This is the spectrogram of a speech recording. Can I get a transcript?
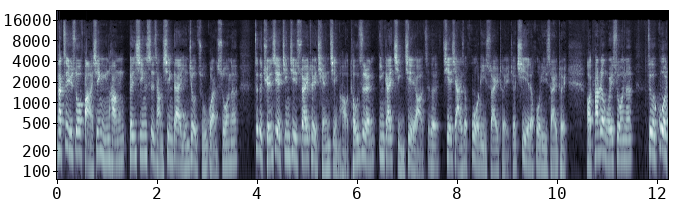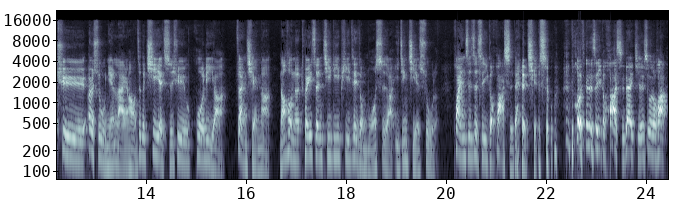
那至于说法新银行更新市场信贷研究主管说呢，这个全世界经济衰退前景哈，投资人应该警戒啊，这个接下来是获利衰退，就企业的获利衰退。哦，他认为说呢，这个过去二十五年来哈，这个企业持续获利啊，赚钱啊，然后呢推升 GDP 这种模式啊，已经结束了。换言之，这是一个划时代的结束。如果真的是一个划时代结束的话，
